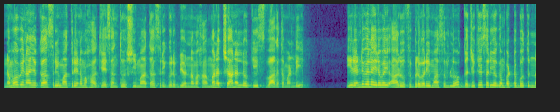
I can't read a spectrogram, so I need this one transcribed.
నమో వినాయక శ్రీమాత్రే నమ. జయ సంతోషి మాత శ్రీ గురుభ్యో నమ. మన ఛానల్లోకి స్వాగతం అండి ఈ రెండు వేల ఇరవై ఆరు ఫిబ్రవరి మాసంలో గజకేసరి యోగం పట్టబోతున్న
